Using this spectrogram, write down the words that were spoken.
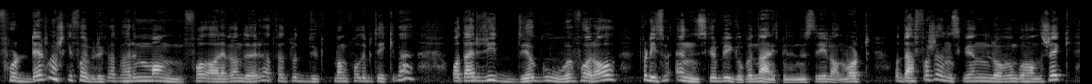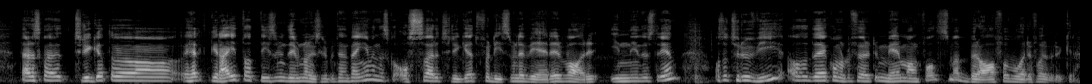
fordel for norske forbrukere at vi har en mangfold av leverandører, at vi har et produktmangfold i butikkene, og at det er ryddige og gode forhold for de som ønsker å bygge opp en næringsmiddelindustri i landet vårt. Og Derfor så ønsker vi en lov om god handelsskikk, der det skal være trygghet og helt greit at de som driver Norgesgruppen tjener penger, men det skal også være trygghet for de som leverer varer inn i industrien. Og så tror vi at det kommer til å føre til mer mangfold, som er bra for våre forbrukere.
